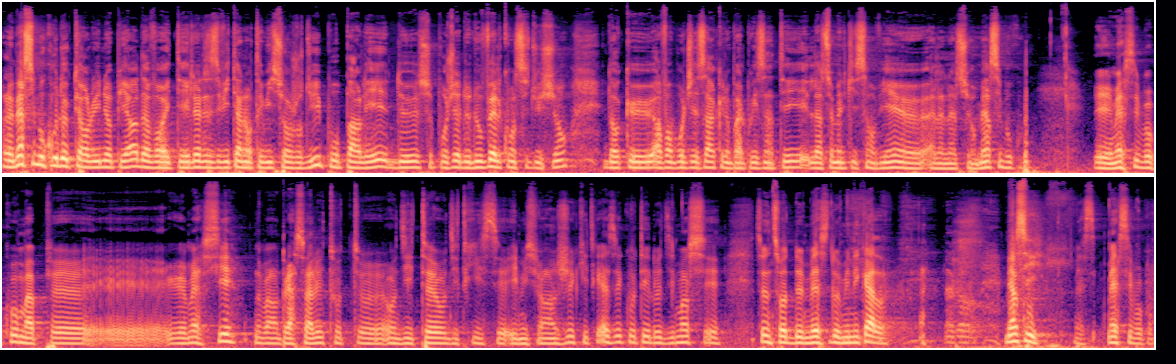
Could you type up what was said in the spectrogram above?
Alors, merci beaucoup, docteur Louis Nopia, d'avoir été l'un des invités à notre émission aujourd'hui pour parler de ce projet de nouvelle constitution. Donc, euh, avant projet ça, que nous allons présenter la semaine qui s'en vient à la Nation. Merci beaucoup. Et merci beaucoup. Je peux remercier, je saluer tout auditeur, auditrice émission en jeu qui est très écouté le dimanche. C'est une sorte de messe dominicale. D'accord. Merci. Merci, merci beaucoup.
